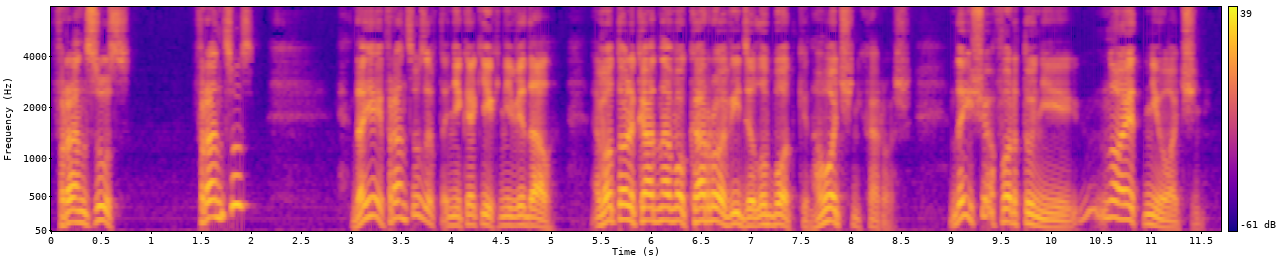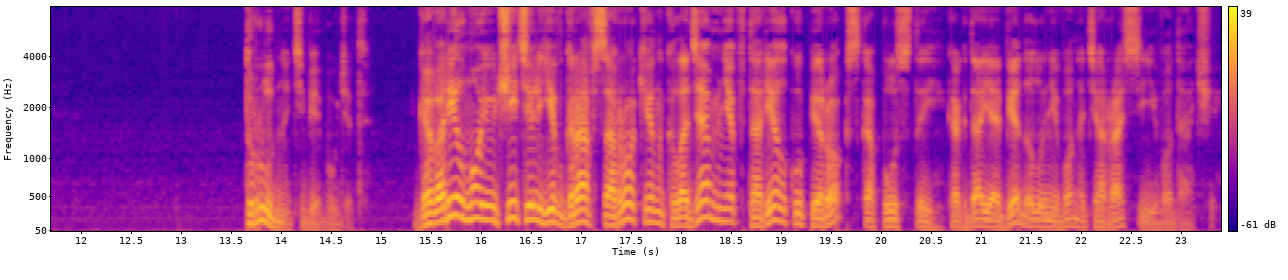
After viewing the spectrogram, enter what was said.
Француз. Француз? Да я и французов-то никаких не видал. Вот только одного Каро видел у Боткина. Очень хорош. Да еще Фортуни, но это не очень. Трудно тебе будет. Говорил мой учитель Евграф Сорокин, кладя мне в тарелку пирог с капустой, когда я обедал у него на террасе его дачи.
